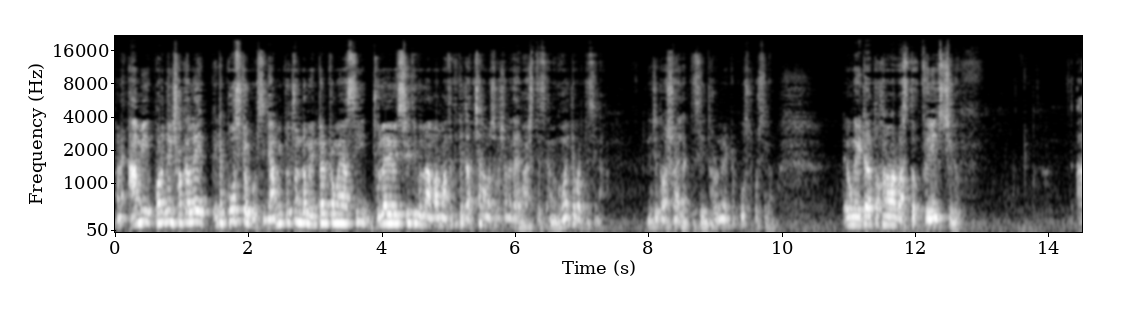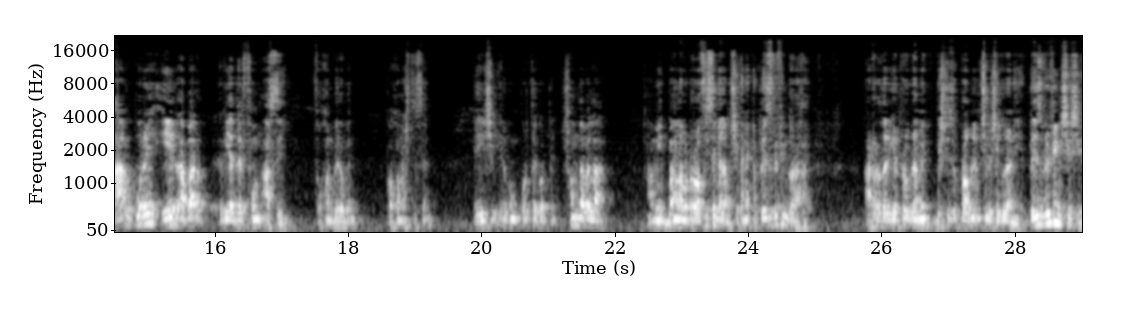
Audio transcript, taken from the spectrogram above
মানে আমি পরের দিন সকালে এটা পোস্টও করছি যে আমি প্রচণ্ড মেন্টাল ট্রমায় আছি, জুলাইয়ের ওই স্মৃতিগুলো আমার মাথা থেকে যাচ্ছে না, আমার চোখের সামনে ভাসতেছে, আমি ঘুমাইতে পারতেছি না। নিজেকে অসহায় লাগতেছে, এই ধরনের একটা পোস্ট করছিলাম। এবং এটা তখন আমার বাস্তব ফিলিংস ছিল। আর উপরে এর আবার রিয়াদের ফোন আসেই কখন বেরোবেন? কখন আসতেছেন? এই এরকম করতে করতে সন্ধ্যাবেলা আমি বাংলা মোটর অফিসে গেলাম, সেখানে একটা প্রেস ব্রিফিং করা হয়। আঠারো তারিখের প্রোগ্রামে বেশ কিছু প্রবলেম ছিল সেগুলো নিয়ে। প্রেস ব্রিফিং শেষে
